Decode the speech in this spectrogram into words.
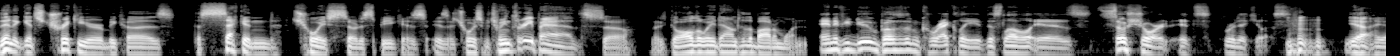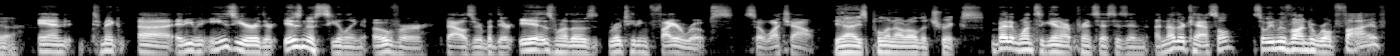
then it gets trickier because the second choice, so to speak, is is a choice between three paths. So let's go all the way down to the bottom one. And if you do both of them correctly, this level is so short, it's ridiculous. yeah, yeah. And to make uh, it even easier, there is no ceiling over Bowser, but there is one of those rotating fire ropes. So watch out. Yeah, he's pulling out all the tricks. But once again, our princess is in another castle. So we move on to World 5,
